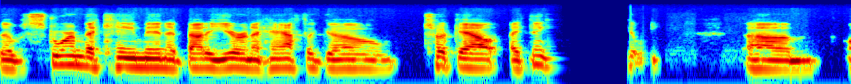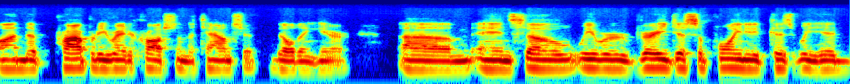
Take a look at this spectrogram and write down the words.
the storm that came in about a year and a half ago took out, I think, um, on the property right across from the township building here. Um, and so we were very disappointed because we had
